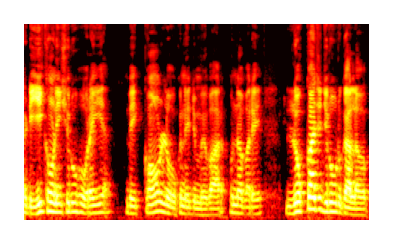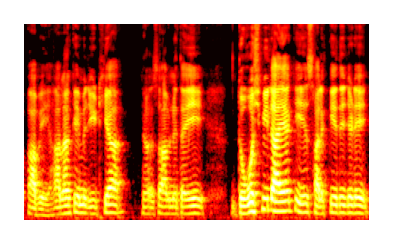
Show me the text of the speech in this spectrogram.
ਅਡੀਕ ਹੋਣੀ ਸ਼ੁਰੂ ਹੋ ਰਹੀ ਹੈ ਵੀ ਕੌਣ ਲੋਕ ਨੇ ਜ਼ਿੰਮੇਵਾਰ, ਉਹਨਾਂ ਬਾਰੇ ਲੋਕਾਂ 'ਚ ਜ਼ਰੂਰ ਗੱਲ ਆਵੇ। ਹਾਲਾਂਕਿ ਮਜੀਠੀਆ ਸਾਹਿਬ ਨੇ ਤਾਂ ਇਹ ਦੋਸ਼ ਵੀ ਲਾਇਆ ਕਿ ਇਸ ਹਲਕੇ ਦੇ ਜਿਹੜੇ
